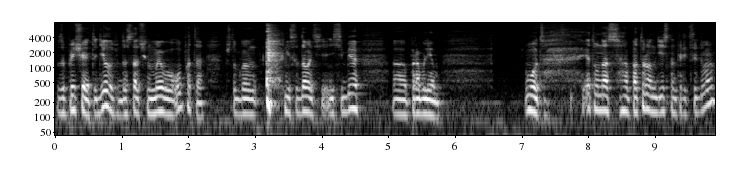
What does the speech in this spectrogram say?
запрещаю это делать. Достаточно моего опыта, чтобы не создавать себе проблем. Вот, это у нас патрон 10 на 32.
